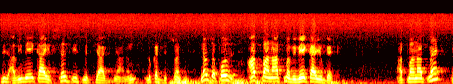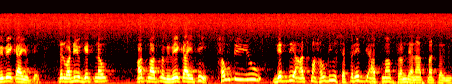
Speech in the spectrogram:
this Aviveka itself is Mithya Jnanam. Look at this one. Now suppose Atma, Anatma, Viveka you get. Atma, Anatma, Viveka you get. Then what do you get now? Atma, Atma, Viveka iti. How do you get the Atma? How do you separate the Atma from the Anatma? Tell me.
